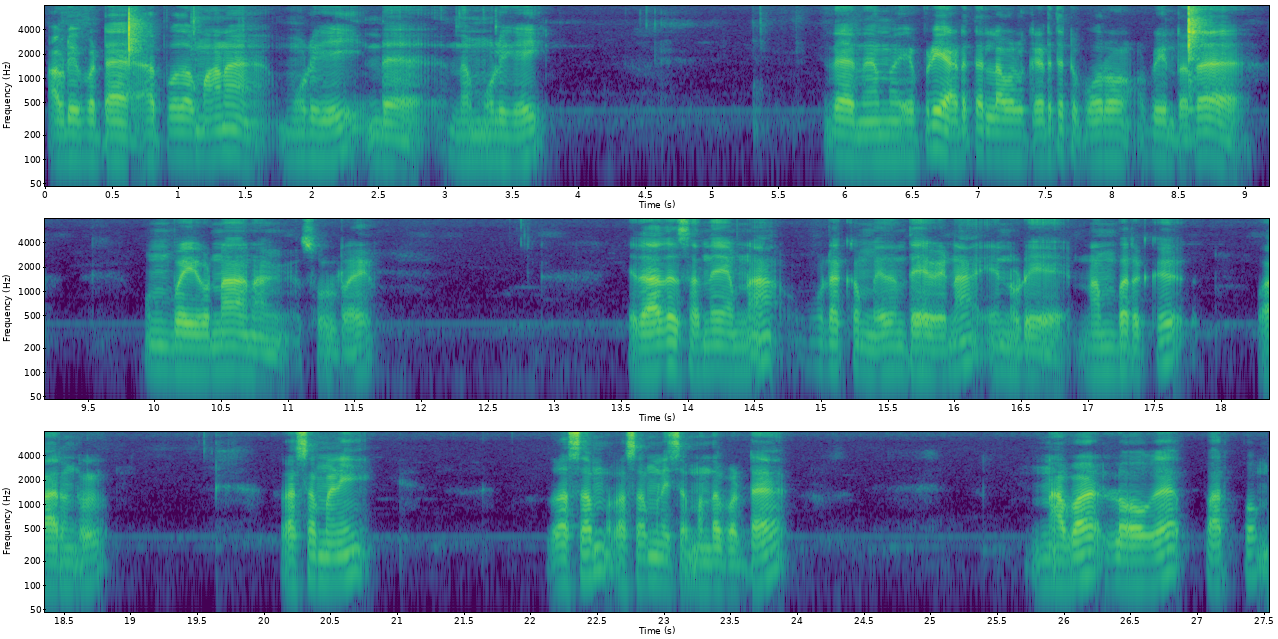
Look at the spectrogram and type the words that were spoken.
அப்படிப்பட்ட அற்புதமான மூலிகை இந்த இந்த மூலிகை. இதை நம்ம எப்படி அடுத்த லெவலுக்கு எடுத்துகிட்டு போகிறோம் அப்படின்றத முன்பை ஒன்றா நான் சொல்கிறேன் ஏதாவது சந்தேகம்னா விளக்கம் எதுவும் தேவைன்னா என்னுடைய நம்பருக்கு வாருங்கள். ரசமணி ரசம் ரசமணி சம்மந்தப்பட்ட நவலோக பற்பம்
